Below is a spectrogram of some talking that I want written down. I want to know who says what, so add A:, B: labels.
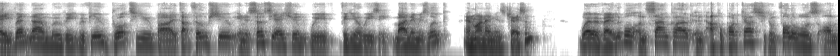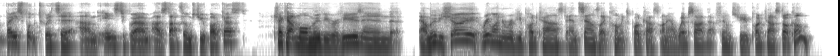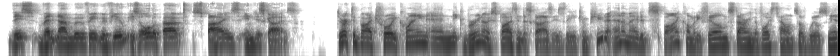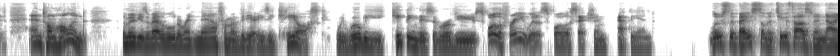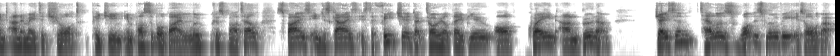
A: A Rent Now movie review brought to you by That Film Stew in association with Video Ezy. My name is Luke.
B: And my name is Jason.
A: We're available on SoundCloud and Apple Podcasts. You can follow us on Facebook, Twitter, and Instagram as That Film Stew Podcast.
B: Check out more movie reviews and our movie show, Rewind and Review podcast, and Sounds Like Comics podcast on our website, thatfilmstewpodcast.com.
A: This Rent Now movie review is all about Spies in Disguise.
B: Directed by Troy Quane and Nick Bruno, Spies in Disguise is the computer animated spy comedy film starring the voice talents of Will Smith and Tom Holland. The movie is available to rent now from a Video Ezy kiosk. We will be keeping this review spoiler free with a spoiler section at the end.
A: Loosely based on the 2009 animated short Pigeon Impossible by Lucas Martell, Spies in Disguise is the feature directorial debut of Quane and Bruno. Jason, tell us what this movie is all about.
